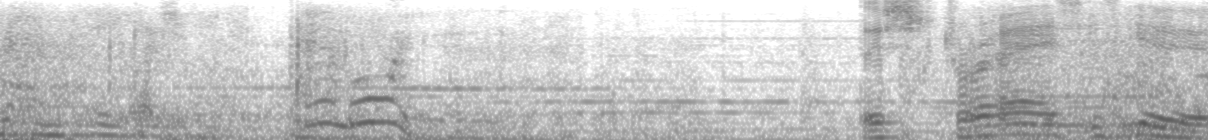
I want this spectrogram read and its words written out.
Rampage. Damn boy. This trash is good.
